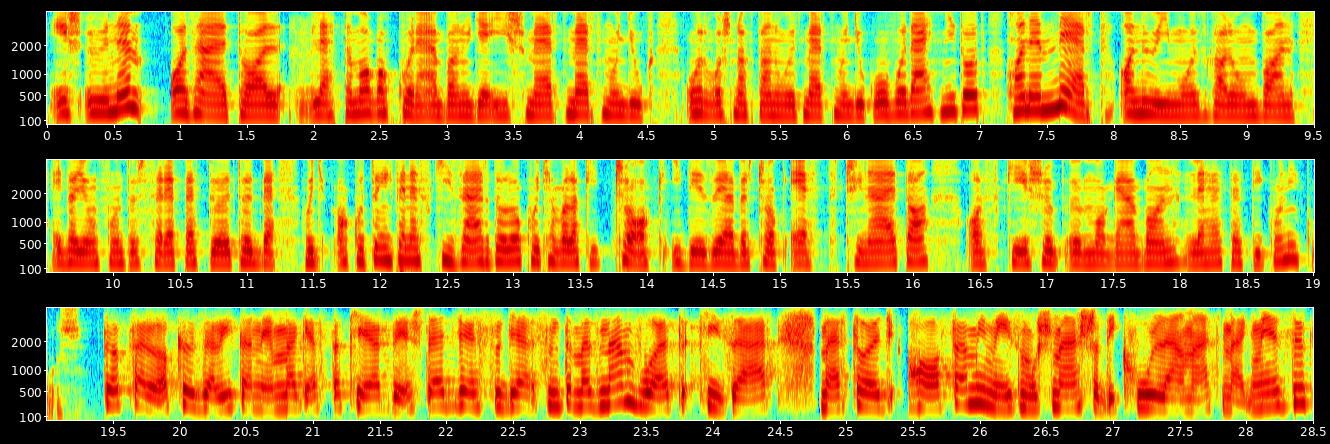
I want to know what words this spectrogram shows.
és ő nem azáltal lett a maga korában ugye ismert, mert mondjuk orvosnak tanult, mert mondjuk óvodát nyitott, hanem mert a női mozgalomban egy nagyon fontos szerepet töltött be, hogy akkor tulajdonképpen ez kizár dolog, hogyha valaki csak, idézőjelben csak ezt csinálta, az később önmagában lehetett ikonikus? több felől közelíteném meg ezt a kérdést. Egyrészt ugye szerintem ez nem volt kizárt, mert hogy ha a feminizmus második hullámát megnézzük,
